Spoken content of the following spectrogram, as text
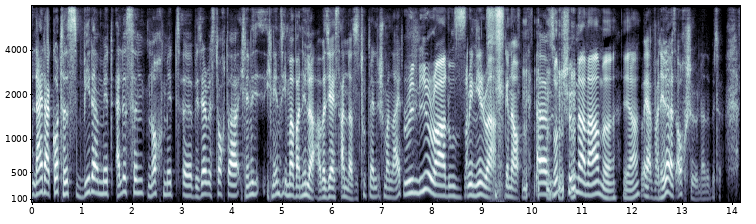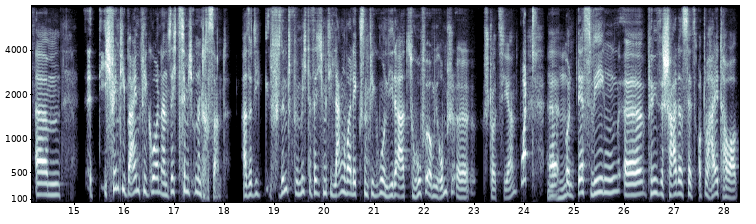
leider Gottes weder mit Alicent noch mit äh, Viserys Tochter, ich nenne, ich nenne sie immer Vanilla, aber sie heißt anders. Es tut mir schon mal leid. Rhaenyra, du Sa Rhaenyra, genau. ähm, So ein schöner Name, ja. ja, Vanilla ist auch schön, also bitte. Ähm, ich finde die beiden Figuren an sich ziemlich uninteressant. Also die sind für mich tatsächlich mit die langweiligsten Figuren, die da zu Hofe irgendwie rumstolzieren. What? Äh, Mhm. und deswegen äh, finde ich es schade, dass jetzt Otto Hightower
